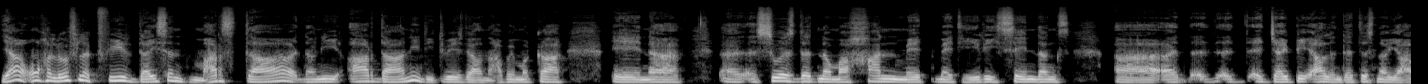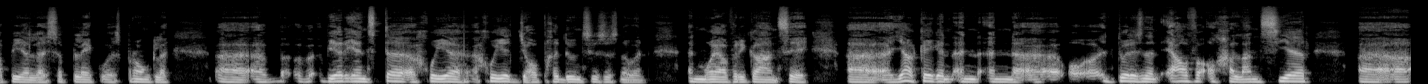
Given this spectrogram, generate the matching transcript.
Ja, ongelooflik 4000 Mars dae, nou nie aarddae nie, die twee is wel naby mekaar. En uh, uh soos dit nou maar gaan met met hierdie sendings uh JPL en dit is nou Japie hulle se plek oorspronklik uh, uh weer eens te 'n goeie 'n goeie job gedoen soos ons nou in in mooi Afrikaans sê. Uh ja, kyk in in in uh, in 2011 al gelanseer uh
